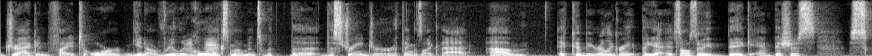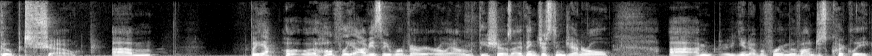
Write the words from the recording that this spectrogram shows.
dragon fight or you know really cool mm-hmm. X moments with the the stranger or things like that. Um, it could be really great. But yeah, it's also a big, ambitious, scoped show. Um, but yeah, ho- hopefully, obviously, we're very early on with these shows. I think just in general, uh, I'm you know before we move on, just quickly,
